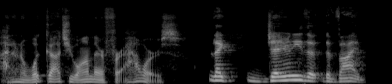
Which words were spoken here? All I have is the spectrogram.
I don't know what got you on there for hours? Like genuinely, the the vibe,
